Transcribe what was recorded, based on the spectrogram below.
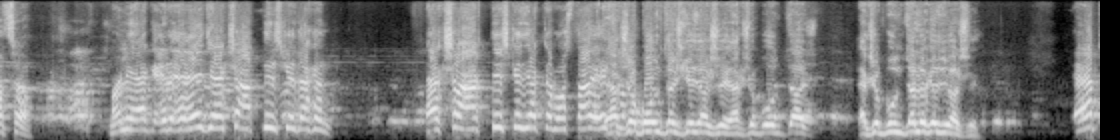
আচ্ছা। মানে এই যে একশো আটত্রিশ কেজি দেখেন। একশো আটত্রিশ কেজি একটা বস্তা এই একশো পঞ্চাশ কেজি আসে একশো পঞ্চাশ একশো পঞ্চান্ন কেজি আসে। এত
